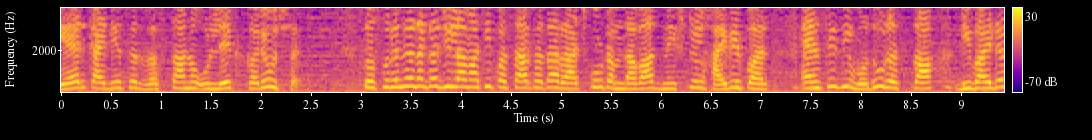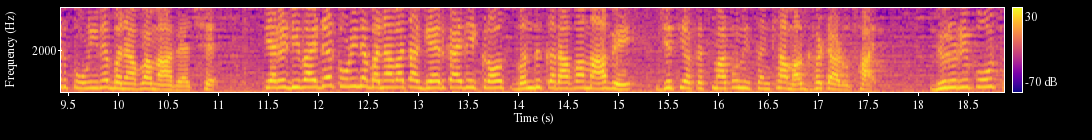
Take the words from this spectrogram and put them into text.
ગેરકાયદેસર રસ્તાનો ઉલ્લેખ કર્યો છે. તો સુરેન્દ્રનગર જિલ્લામાંથી પસાર થતા રાજકોટ અમદાવાદ નેશનલ હાઈવે પર એનસીથી વધુ રસ્તા ડિવાઈડર તોડીને બનાવવામાં આવ્યા છે. ત્યારે ડિવાઈડર તોડીને બનાવાતા ગેરકાયદે ક્રોસ બંધ કરાવવામાં આવે, જેથી અકસ્માતોની સંખ્યામાં ઘટાડો થાય. Bureau report,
